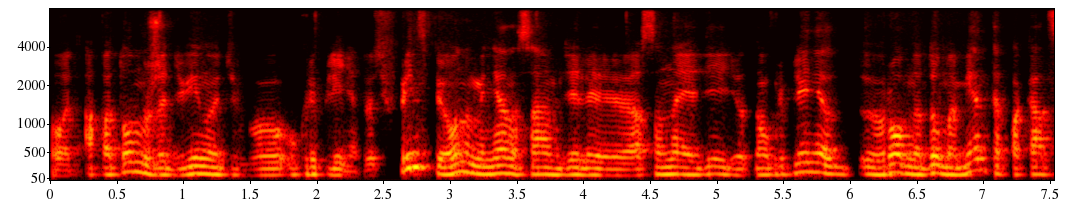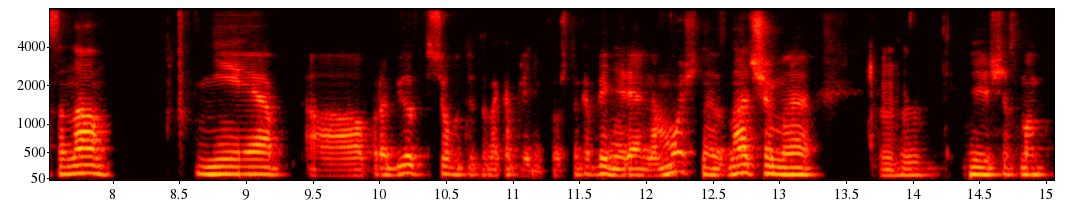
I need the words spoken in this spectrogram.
Вот, а потом уже двинуть в укрепление. То есть, в принципе, он у меня на самом деле, основная идея идет на укрепление ровно до момента, пока цена не а, пробьет все вот это накопление. Потому что накопление реально мощное, значимое. Угу. Я сейчас могу,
